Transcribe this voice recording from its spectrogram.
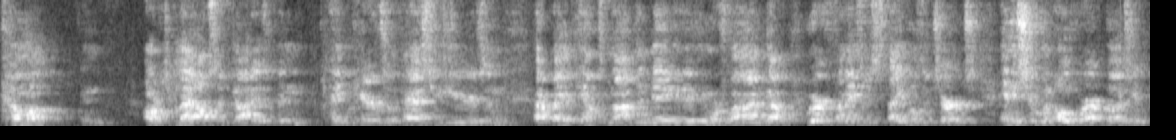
come up and aren't you glad also God has been taking care of us for the past few years and our bank account's not in the negative and we're fine. God, we're financially stable as a church and this year went over our budget.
